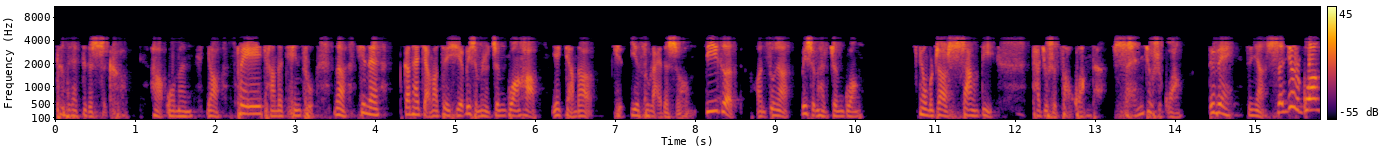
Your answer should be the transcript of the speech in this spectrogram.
特别在这个时刻，好，我们要非常的清楚。那现在刚才讲到这些，为什么是真光？哈，也讲到耶稣来的时候，第一个很重要，为什么是真光？因为我们知道上帝他就是造光的，神就是光，对不对？怎样，神就是光，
